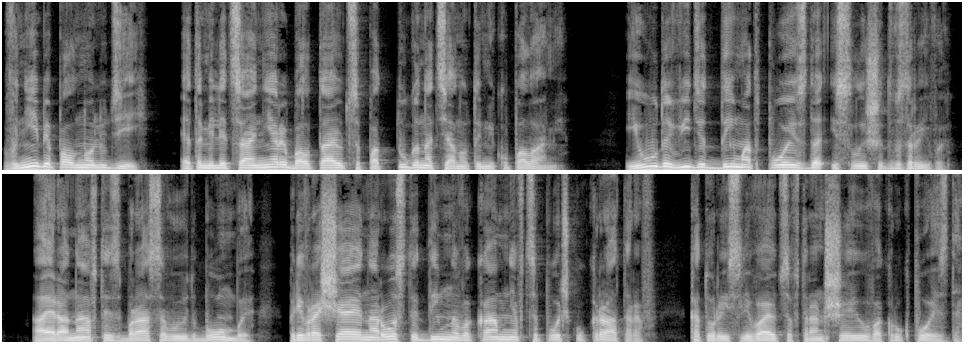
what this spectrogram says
В небе полно людей. Это милиционеры болтаются под туго натянутыми куполами. Иуда видит дым от поезда и слышит взрывы. Аэронавты сбрасывают бомбы, превращая наросты дымного камня в цепочку кратеров, которые сливаются в траншею вокруг поезда.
